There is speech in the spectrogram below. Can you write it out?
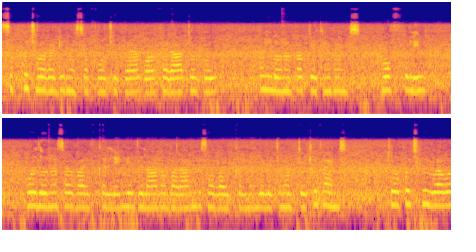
सब कुछ ऑलरेडी मैसअप हो चुका है और फरात और कोई, उन दोनों का अब देखें फ्रेंड्स होपफुली वो दोनों सरवाइव कर लेंगे दिलान और बारान भी सरवाइव कर लेंगे, लेकिन अब देखें फ्रेंड्स जो कुछ भी हुआ वो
